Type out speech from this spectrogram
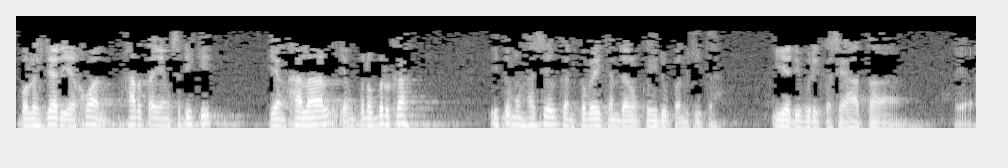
Boleh jadi ya kawan, harta yang sedikit, yang halal, yang penuh berkah, itu menghasilkan kebaikan dalam kehidupan kita. Ia diberi kesehatan. Ya.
